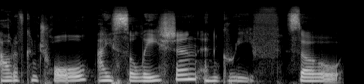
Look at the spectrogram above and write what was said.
out of control, isolation, and grief. So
